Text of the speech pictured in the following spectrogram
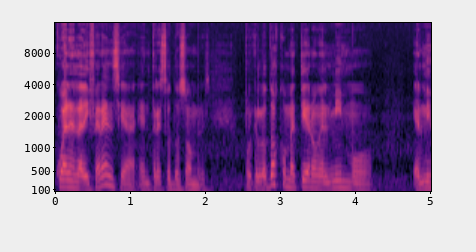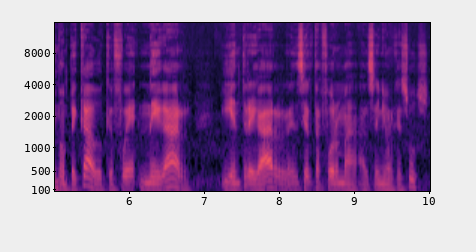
¿Cuál es la diferencia entre estos dos hombres? Porque los dos cometieron el mismo, el mismo pecado, que fue negar y entregar en cierta forma al Señor Jesús.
